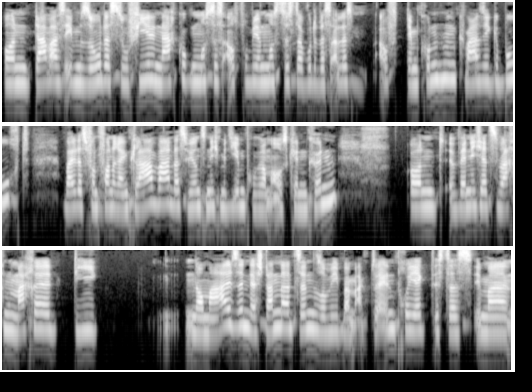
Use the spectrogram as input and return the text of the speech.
Und da war es eben so, dass du viel nachgucken musstest, ausprobieren musstest. Da wurde das alles auf dem Kunden quasi gebucht, weil das von vornherein klar war, dass wir uns nicht mit jedem Programm auskennen können. Und wenn ich jetzt Sachen mache, die normal sind, der Standard sind, so wie beim aktuellen Projekt, ist das immer,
